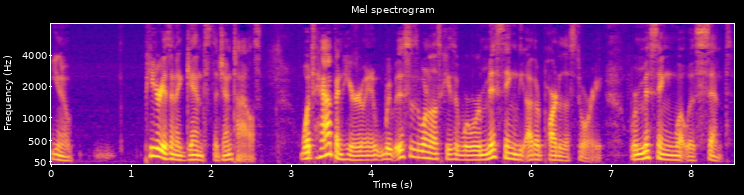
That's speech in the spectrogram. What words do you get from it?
you know, Peter isn't against the Gentiles. What's happened here, I mean, this is one of those cases where we're missing the other part of the story. We're missing what was sent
